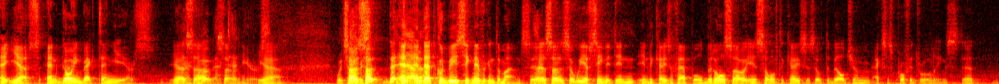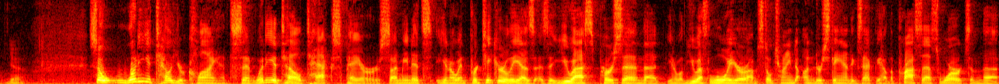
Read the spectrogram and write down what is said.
Uh, yes, and going back 10 years. Yeah, yeah so, so 10 years. Yeah. Which so, so and, and, that could be significant amounts. Yeah. So, so we have seen it in, in the case of Apple, but also in some of the cases of the Belgium excess profit rulings. That, yeah. So, what do you tell your clients and what do you tell taxpayers? I mean, it's, you know, and particularly as, as a US person, that, you know, a US lawyer, I'm still trying to understand exactly how the process works. And the,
